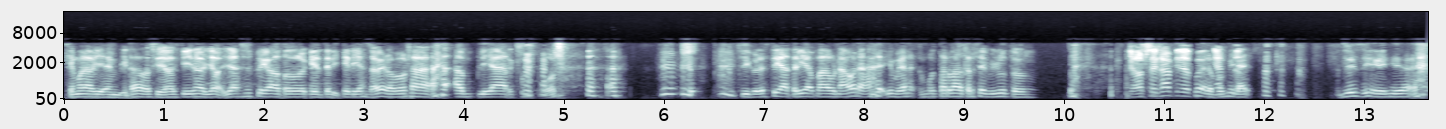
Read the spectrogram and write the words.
qué maravilla de invitados. Si aquí no, ya, ya has explicado todo lo que te querías saber. Vamos a ampliar campos. si con esto ya tenía para una hora y me hemos tardado 13 minutos. Yo soy rápido. Bueno, pues mira. Sí, sí, ya.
